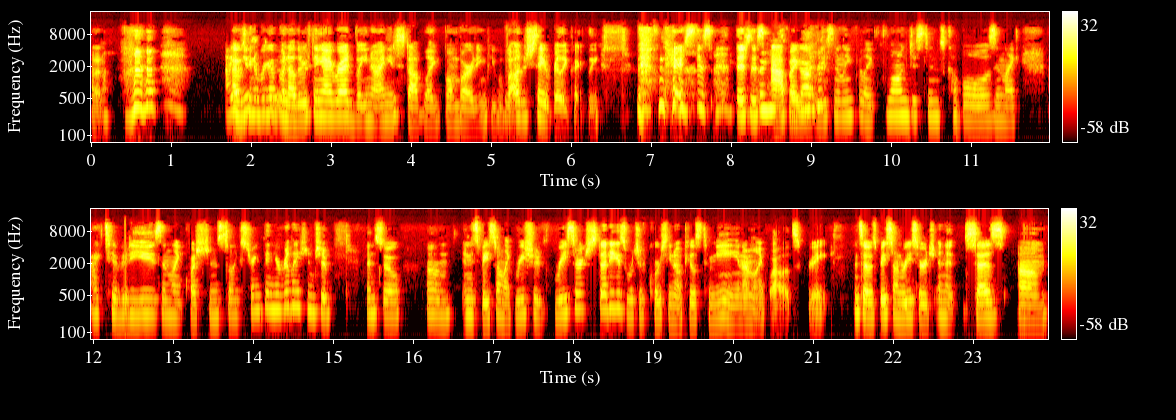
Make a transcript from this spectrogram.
I don't know. I, was gonna bring up another thing I read, but you know, I need to stop like bombarding people. But I'll just say it really quickly. there's this there's this app I got serious? recently for like long distance couples and like activities and like questions to like strengthen your relationship. And so um and it's based on like research research studies, which of course, you know, appeals to me and I'm like, wow, that's great. And so it's based on research and it says um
